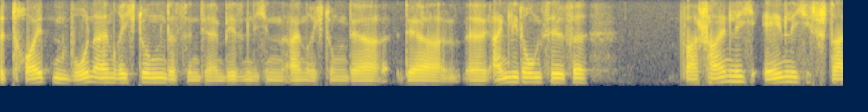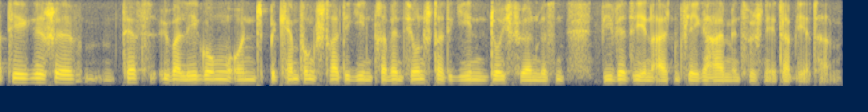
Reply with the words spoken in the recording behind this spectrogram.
betreuten Wohneinrichtungen, das sind ja im Wesentlichen Einrichtungen der, der äh, Eingliederungshilfe, wahrscheinlich ähnlich strategische Testüberlegungen und Bekämpfungsstrategien, Präventionsstrategien durchführen müssen, wie wir sie in alten Pflegeheimen inzwischen etabliert haben.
